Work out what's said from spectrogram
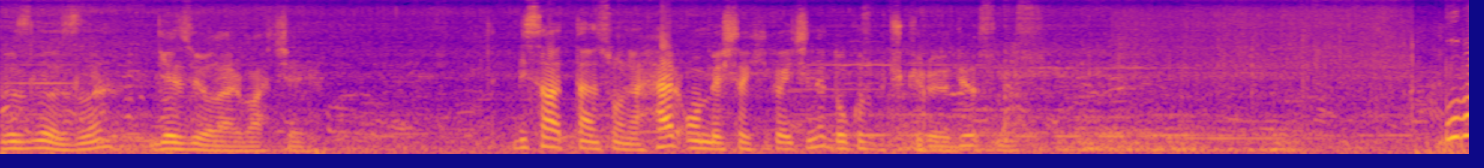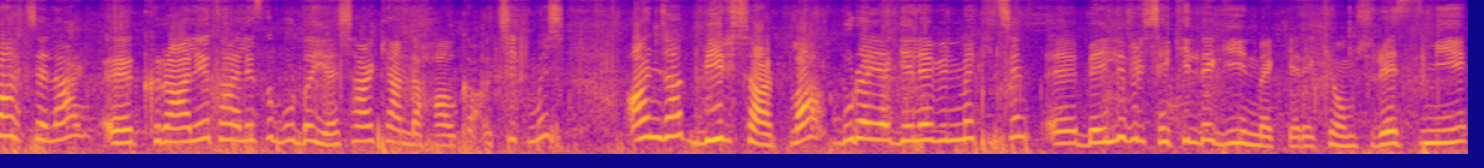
hızlı hızlı geziyorlar bahçeyi. Bir saatten sonra her 15 dakika içinde 9,5 euro ödüyorsunuz. Bu bahçeler e, kraliyet ailesi burada yaşarken de halka açıkmış. Ancak bir şartla buraya gelebilmek için e, belli bir şekilde giyinmek gerekiyormuş. Resmi,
